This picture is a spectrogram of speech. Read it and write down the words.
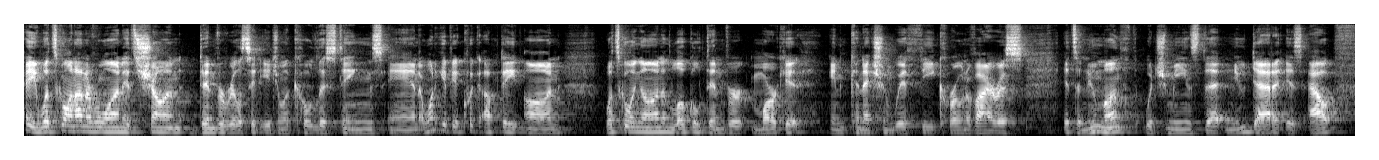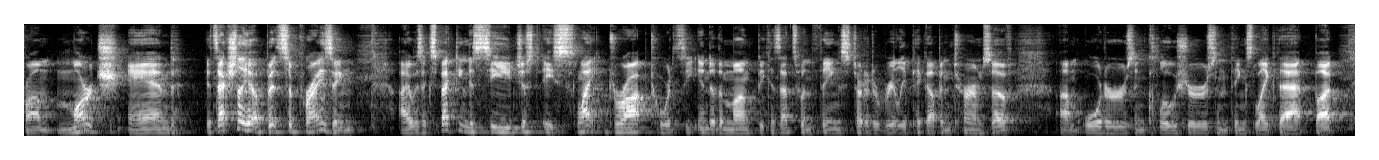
Hey, what's going on, everyone? It's Sean, Denver real estate agent with Co-Listings, and I want to give you a quick update on what's going on in the local Denver market in connection with the coronavirus. It's a new month, which means that new data is out from March, and it's actually a bit surprising. I was expecting to see just a slight drop towards the end of the month because that's when things started to really pick up in terms of um, orders and closures and things like that. But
